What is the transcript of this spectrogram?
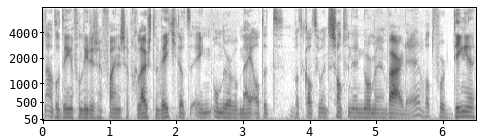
een aantal dingen van Leaders in Finance hebt geluisterd. Dan weet je dat één onderwerp wat mij altijd, wat ik altijd heel interessant vind, zijn normen en waarden. Hè? Wat voor dingen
